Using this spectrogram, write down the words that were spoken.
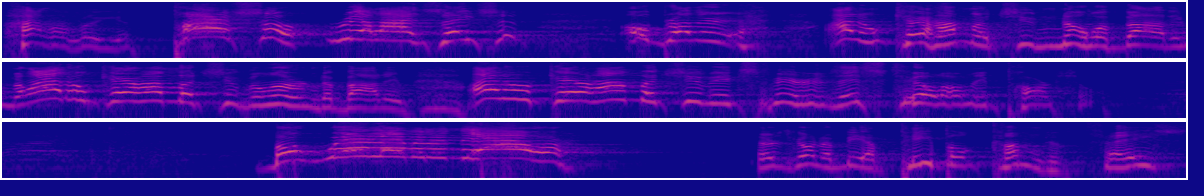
Hallelujah. Partial realization. Oh, brother, I don't care how much you know about him. I don't care how much you've learned about him. I don't care how much you've experienced. It's still only partial. But we're living in the hour. There's going to be a people come to face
